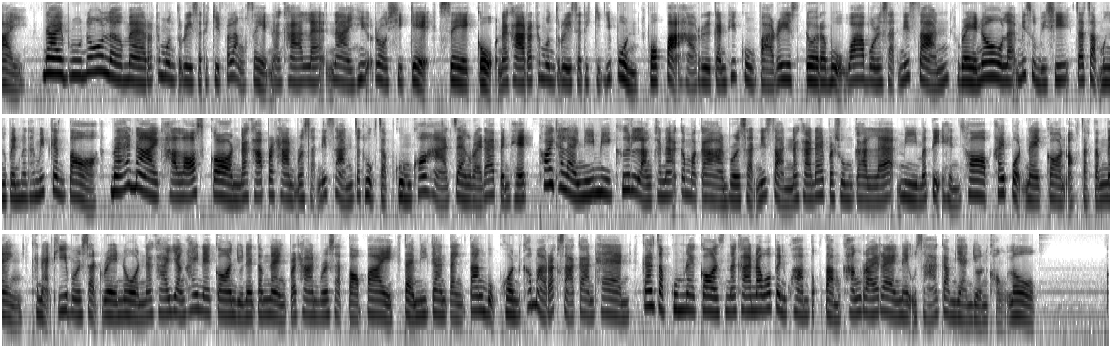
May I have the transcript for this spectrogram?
นายบรูโน่เลอแมร์รัฐมนตรีเศรษฐกิจฝรั่งเศสนะคะ และนายฮิโรชิเกะเซโกะนะคะ รัฐมนตรีเศรษฐกิจญี่ปุ่น พบปะหารือกันที่กรุงปารีส โดยระบุว่าบริษัทนิสสันเรโนและมิตซูบิชิจะจับมือเป็นพันธมิตรกันต่อ แม้นายคาร์ลอส กอส์นนะคะ ประธานบริษัทนิสสันจะถูกจับกลุ่มข้อหาแจงรายได้เป็นเท็จถ้อยแถลงนี้มีขึ้นหลังคณะกรรมการบริษัทนิสสันนะคะ ได้ประชุมกันและมีมติเห็นชอบ ให้ปลดนายกอส์นออกจากตำแหน่ง ขณะที่บริษัทเรโนนนะคะยังให้นายกรอยู่ในตำแหน่งประธานบริษัทต่อไป แต่มีการแต่งตั้งบุคคลเข้ามารักษาการแทน การจับกุมนายกรนะคะนับว่าเป็นความตกต่ำครั้งร้ายแรงในอุตสาหกรรมยานยนต์ของโลก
